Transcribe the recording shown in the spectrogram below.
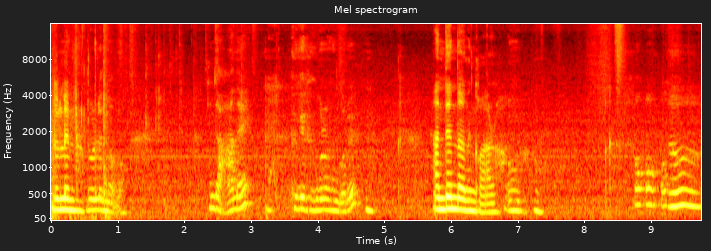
놀랬나? 놀랬나 봐. 근데 안 해? 그게 그거라는 거를? 안 된다는 거 알아. 어. 어, 어, 어. 어.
